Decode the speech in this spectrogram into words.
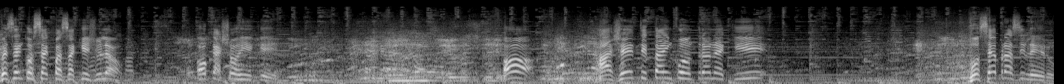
Vê se ele consegue passar aqui, Julião. Ó o cachorrinho aqui. Ó, a gente tá encontrando aqui. Você é brasileiro.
